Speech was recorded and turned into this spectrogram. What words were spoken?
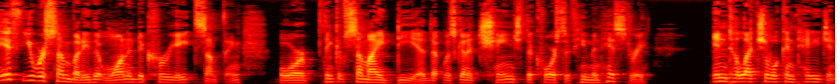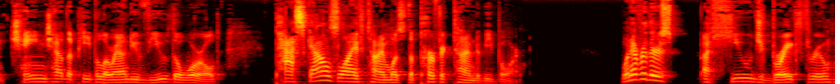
If you were somebody that wanted to create something or think of some idea that was going to change the course of human history, intellectual contagion, change how the people around you view the world, Pascal's lifetime was the perfect time to be born. Whenever there's a huge breakthrough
